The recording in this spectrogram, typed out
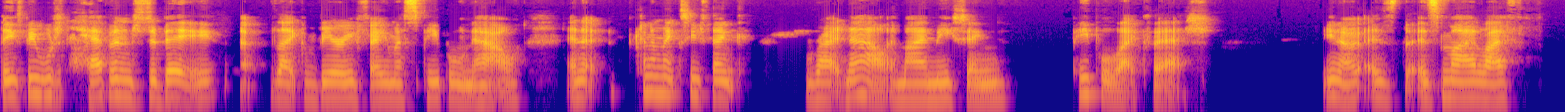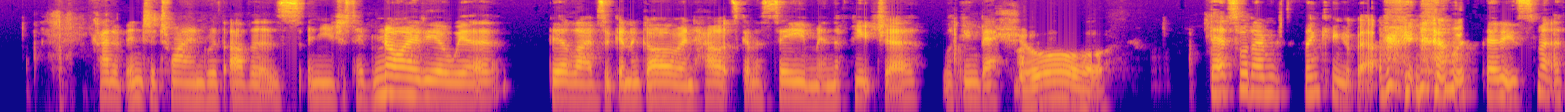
these people just happened to be like very famous people now and it kind of makes you think right now am i meeting people like that you know is is my life kind of intertwined with others and you just have no idea where their lives are going to go and how it's going to seem in the future looking back Sure. that's what I'm thinking about right now with Patti Smith.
